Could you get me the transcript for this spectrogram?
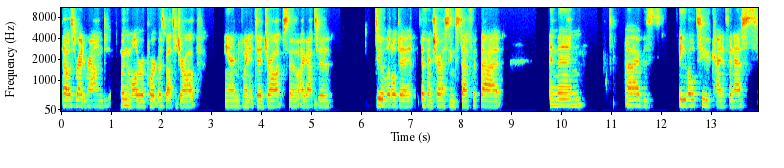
That was right around when the Mueller report was about to drop and when it did drop. So I got to do a little bit of interesting stuff with that. And then I was able to kind of finesse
